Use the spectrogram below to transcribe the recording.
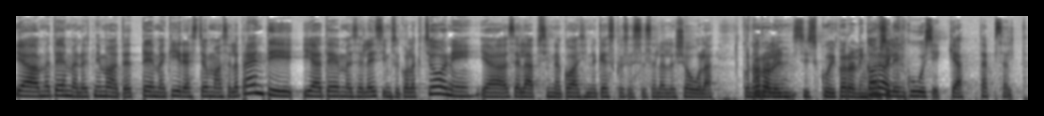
ja me teeme nüüd niimoodi, et teeme kiiresti oma selle brändi ja teeme selle esimese kollektsiooni ja see läheb sinna kohe sinna keskusesse sellele show'le. Karolin siis kui Karolin Kuusik? Karolin Kuusik jah, täpselt.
